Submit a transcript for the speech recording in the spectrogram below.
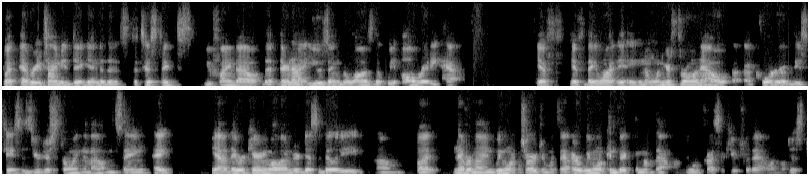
But every time you dig into the statistics, you find out that they're not using the laws that we already have. If if they want, you know, when you're throwing out a quarter of these cases, you're just throwing them out and saying, "Hey, yeah, they were carrying while under disability, um, but never mind, we won't charge them with that, or we won't convict them of that one. We won't prosecute for that one. We'll just,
